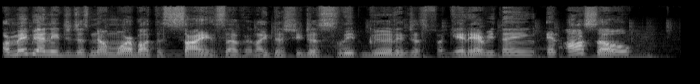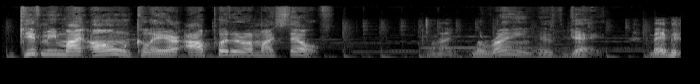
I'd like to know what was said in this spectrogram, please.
or maybe I need to just know more about the science of it. Like, does she just sleep good and just forget everything? And also, give me my own Claire. I'll put it on myself. Like Lorraine is gay. Maybe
